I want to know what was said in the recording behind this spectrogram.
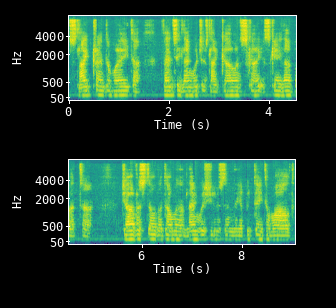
slight trend away to fancy languages like Go and Scala, but uh, Java is still the dominant language used in the big data world.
